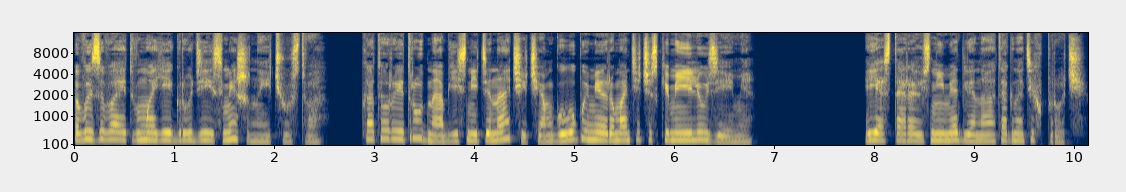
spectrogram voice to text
вызывает в моей груди смешанные чувства, которые трудно объяснить иначе, чем глупыми романтическими иллюзиями. Я стараюсь немедленно отогнать их прочь.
